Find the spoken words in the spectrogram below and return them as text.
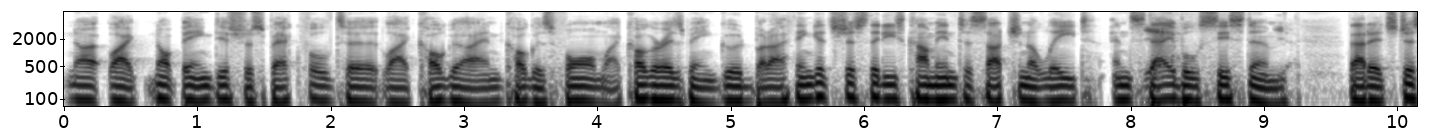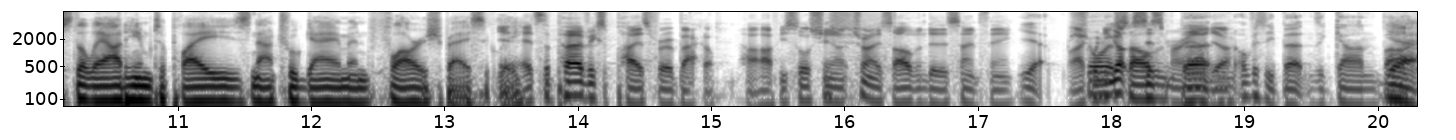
no, like not being disrespectful to like Cogger and Cogger's form. Like Cogger has been good, but I think it's just that he's come into such an elite and stable system Yeah. that it's just allowed him to play his natural game and flourish basically. Yeah, it's the perfect place for a backup half. You saw Sean, Sean O'Sullivan do the same thing. Yeah, Like, Sean when you got the O'Sullivan, system around Burton. you. Obviously, Burton's a gun, but Yeah.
